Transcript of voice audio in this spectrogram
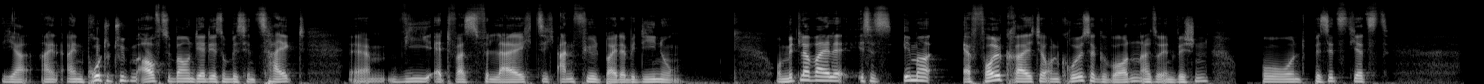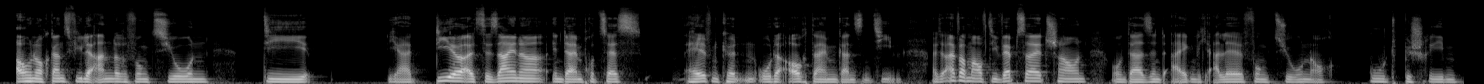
ja, ein, einen Prototypen aufzubauen, der dir so ein bisschen zeigt, ähm, wie etwas vielleicht sich anfühlt bei der Bedienung. Und mittlerweile ist es immer erfolgreicher und größer geworden, also in Vision, und besitzt jetzt auch noch ganz viele andere Funktionen, die ja, dir als Designer in deinem Prozess helfen könnten oder auch deinem ganzen Team. Also einfach mal auf die Website schauen und da sind eigentlich alle Funktionen auch gut beschrieben.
